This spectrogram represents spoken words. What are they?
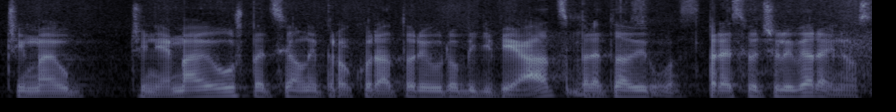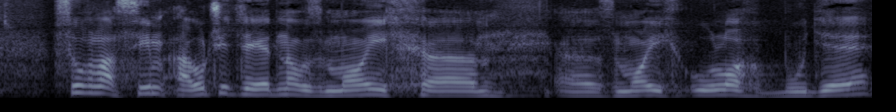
Či, majú, či nemajú špeciálni prokurátori urobiť viac, preto aby Súhlasím. presvedčili verejnosť? Súhlasím a určite jednou z mojich, z mojich úloh bude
